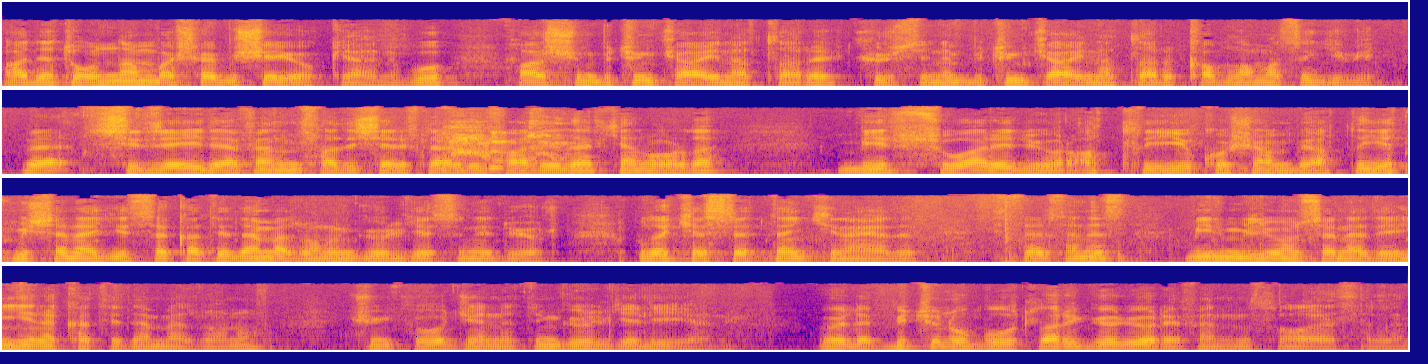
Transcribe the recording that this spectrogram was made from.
Adeta ondan başka bir şey yok yani. Bu arşın bütün kainatları, kürsinin bütün kainatları kaplaması gibi. Ve Sidre'yi de Efendimiz hadis-i şeriflerde ifade ederken orada bir suvari diyor atlı iyi koşan bir atlı 70 sene gitse kat edemez onun gölgesini diyor. Bu da kesretten kinayadır. İsterseniz 1 milyon sene deyin yine kat edemez onu. Çünkü o cennetin gölgeliği yani. Öyle bütün o buğutları görüyor Efendimiz sallallahu aleyhi ve sellem.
